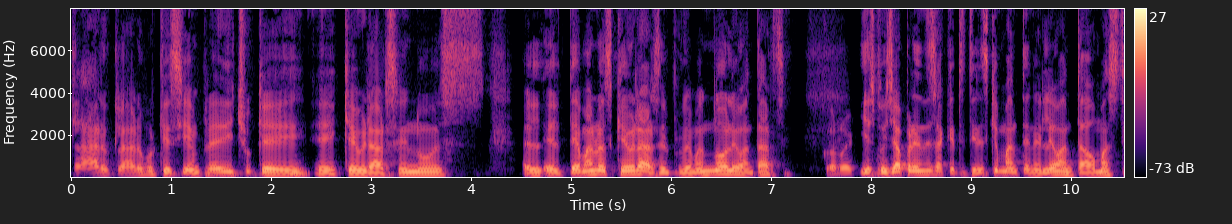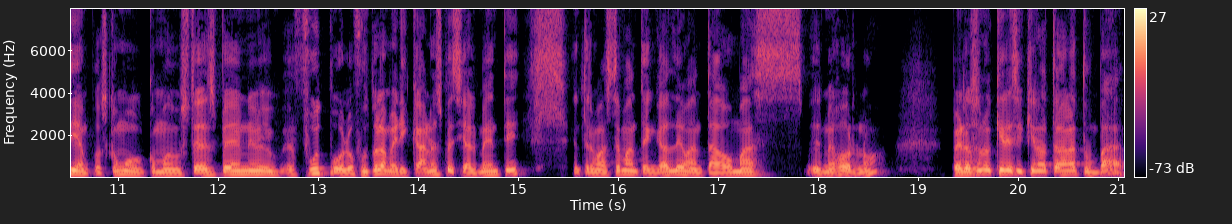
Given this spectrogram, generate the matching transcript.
Claro, claro, porque siempre he dicho que eh, quebrarse no es, el, tema no es quebrarse, el problema es no levantarse. Correcto. Y después ya aprendes a que te tienes que mantener levantado más tiempo. Es como, como ustedes ven el eh, fútbol o fútbol americano especialmente, entre más te mantengas levantado, más es mejor, ¿no? Pero eso no quiere decir que no te van a tumbar.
